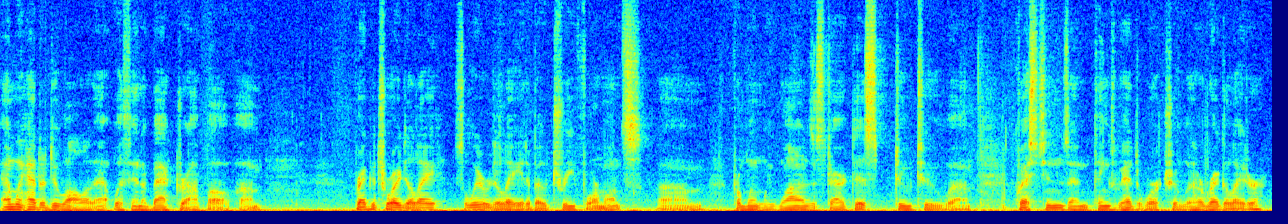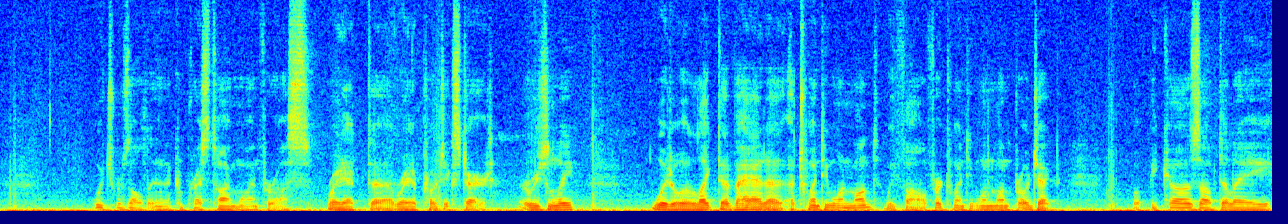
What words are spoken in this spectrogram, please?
And we had to do all of that within a backdrop of um, regulatory delay. So we were delayed about three, four months um, from when we wanted to start this due to uh, questions and things we had to work through with our regulator, which resulted in a compressed timeline for us right at uh, right at project start. Originally, would have liked to have had a, a 21 month. We filed for a 21 month project, but because of delay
